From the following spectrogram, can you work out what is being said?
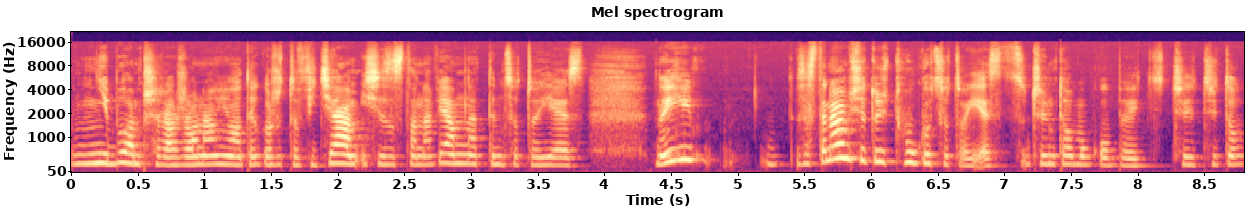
Nie byłam przerażona, mimo tego, że to widziałam i się zastanawiałam nad tym, co to jest. No i zastanawiam się dość długo, co to jest, czym to mogło być, czy, czy, to,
